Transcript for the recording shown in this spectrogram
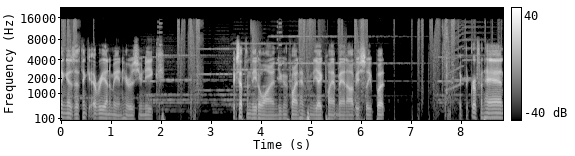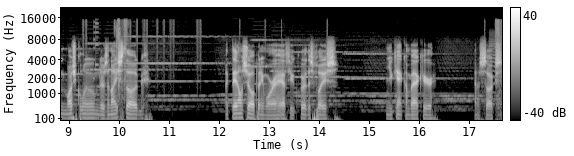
Thing is, I think every enemy in here is unique. Except the Needlion. You can find him from the Eggplant Man, obviously, but... Like the Griffin Hand, Mush Gloom, there's an Ice Thug. Like, they don't show up anymore after you clear this place. And you can't come back here. Kinda sucks.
